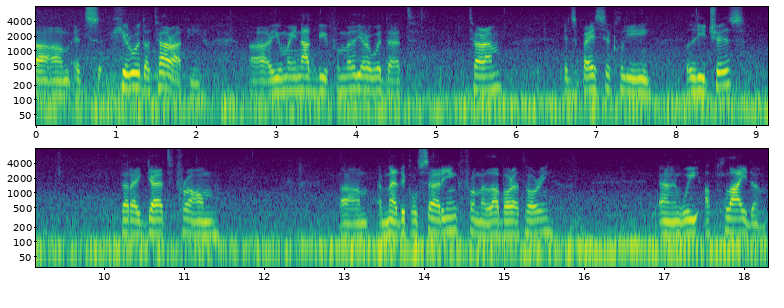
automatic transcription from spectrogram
um, it's hirudotherapy. Uh, you may not be familiar with that term. It's basically leeches that I get from um, a medical setting, from a laboratory, and we apply them.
